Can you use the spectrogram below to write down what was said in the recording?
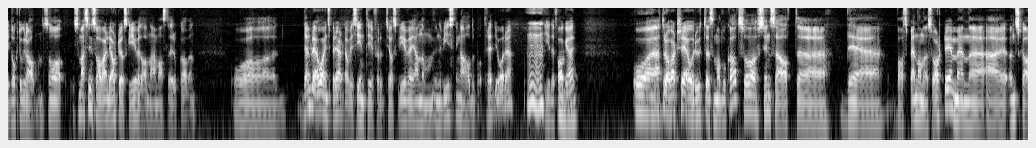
i doktorgraden. Så, som jeg syns var veldig artig å skrive, da, denne masteroppgaven. Og den ble jeg også inspirert av i sin tid for, til å skrive gjennom undervisninga jeg hadde på tredjeåret mm. i det faget her. Og etter å ha vært tre år ute som advokat, så syns jeg at uh, det var spennende og artig, men uh, jeg ønska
